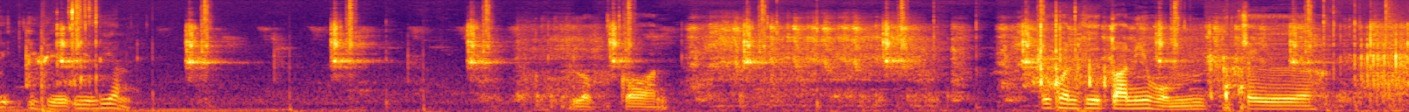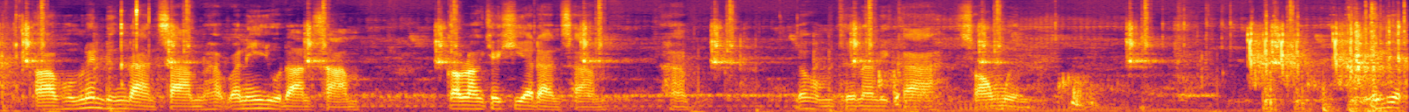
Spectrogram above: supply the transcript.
วิอีพีอีเลียนหลบก่อน ทุกคนคือตอนนี้ผมเจออ่าผมเล่นถึงด่านสามนะครับอันนี้อยู่ด่านสามกำลังจะเคลียร์ด่านสามครับ แล้วผมเจอนาฬิกาสองหมื่นเอเลียน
